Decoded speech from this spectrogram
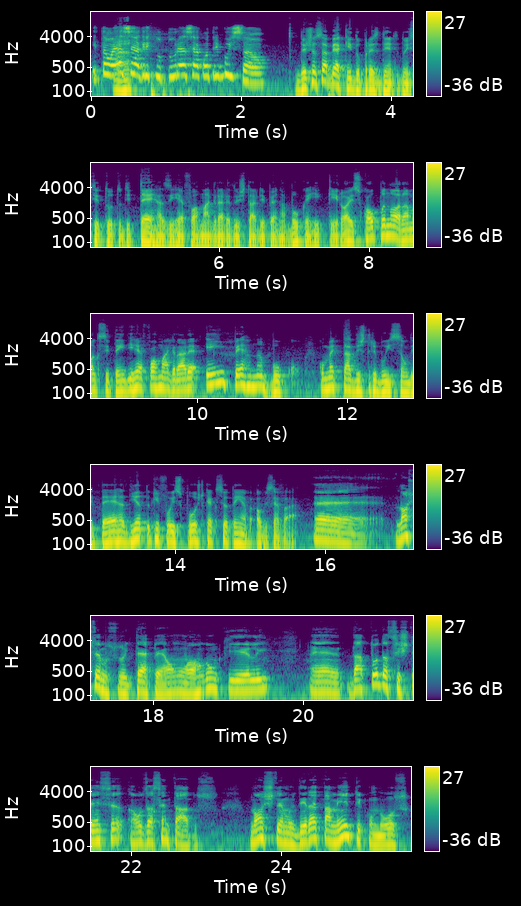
Então, essa é a agricultura, essa é a contribuição. Deixa eu saber aqui do presidente do Instituto de Terras e Reforma Agrária do Estado de Pernambuco, Henrique Queiroz, qual o panorama que se tem de reforma agrária em Pernambuco? Como é que está a distribuição de terra? Diante do que foi exposto, o que é que o senhor tem a observar? É, nós temos o ITEP, é um órgão que ele é, dá toda assistência aos assentados. Nós temos diretamente conosco,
